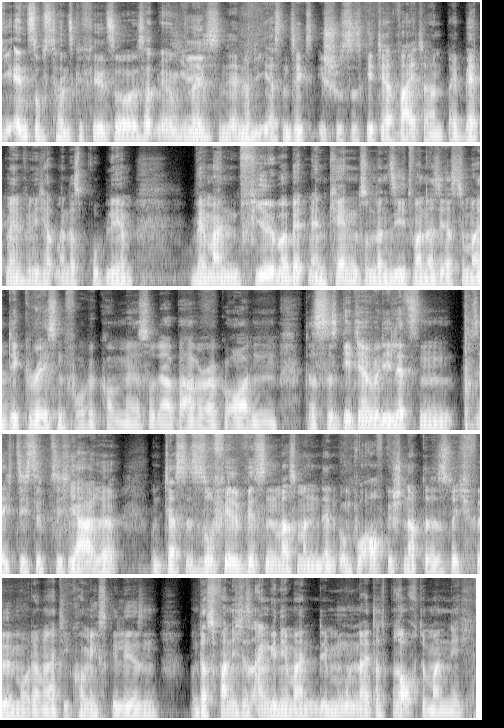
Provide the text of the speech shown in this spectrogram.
die Endsubstanz gefehlt. So, es hat mir Ja, irgendwie. aber das sind ja nur die ersten sechs Issues, das geht ja weiter. Und bei Batman, finde ich, hat man das Problem, wenn man viel über Batman kennt und dann sieht, wann das erste Mal Dick Grayson vorgekommen ist oder Barbara Gordon, das, das geht ja über die letzten 60, 70 Jahre. Und das ist so viel Wissen, was man dann irgendwo aufgeschnappt hat, ist durch Filme oder man hat die Comics gelesen. Und das fand ich das Angenehme an dem Moon Knight, das brauchte man nicht.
